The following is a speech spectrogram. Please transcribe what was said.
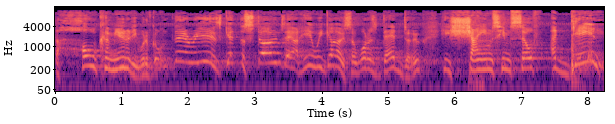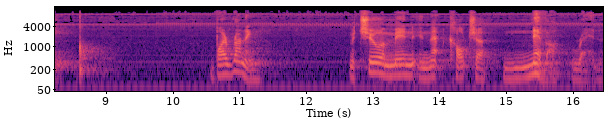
the whole community would have gone, There he is, get the stones out, here we go. So, what does dad do? He shames himself again by running. Mature men in that culture never ran.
